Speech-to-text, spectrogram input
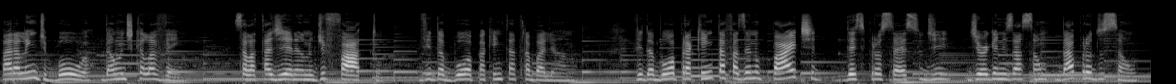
para além de boa, da onde que ela vem. Se ela está gerando de fato vida boa para quem está trabalhando, vida boa para quem está fazendo parte desse processo de, de organização da produção.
